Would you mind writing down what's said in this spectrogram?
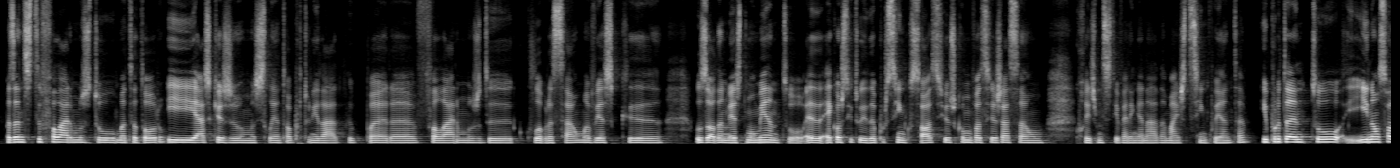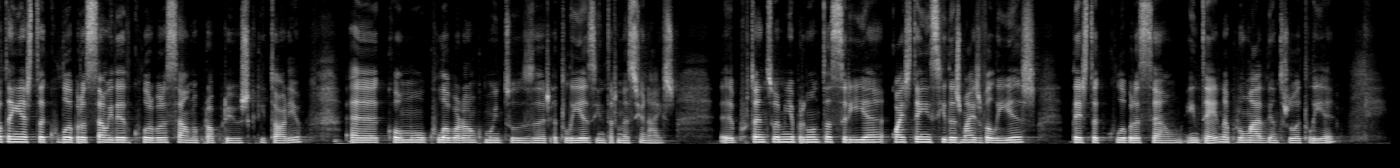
Mas antes de falarmos do Matadouro, e acho que hoje é uma excelente oportunidade para falarmos de colaboração, uma vez que o Zoda neste momento é, é constituída por cinco sócios, como vocês já são, corrijo-me se estiver enganada, mais de 50. E portanto, e não só tem esta colaboração, ideia de colaboração no próprio escritório, eh, como colaboram com muitos ateliês internacionais. Eh, portanto, a minha pergunta seria quais têm sido as mais-valias desta colaboração interna, por um lado, dentro do ateliê,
